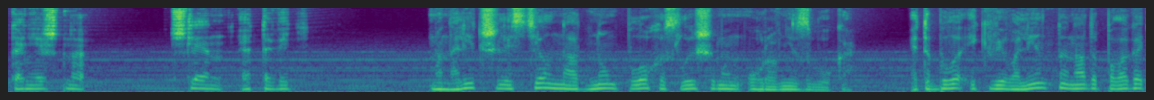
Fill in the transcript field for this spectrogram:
конечно, член — это ведь... Монолит шелестел на одном плохо слышимом уровне звука. Это было эквивалентно, надо полагать,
